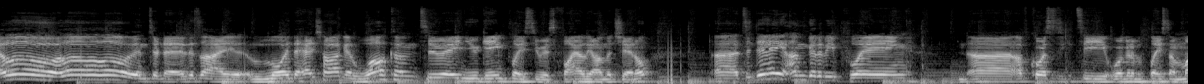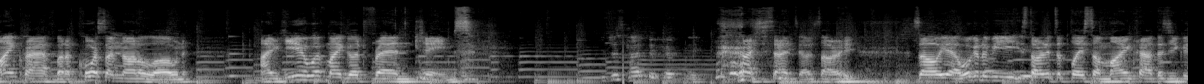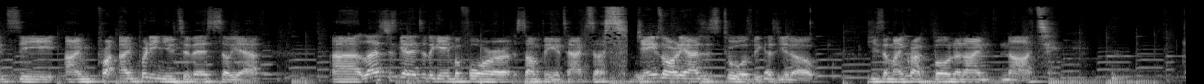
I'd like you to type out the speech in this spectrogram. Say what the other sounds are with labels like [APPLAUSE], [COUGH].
Hello, hello, hello, Internet. It is I, Lloyd the Hedgehog, and welcome to a new gameplay series finally on the channel. Uh, today I'm gonna be playing, uh, of course, as you can see, we're gonna be playing some Minecraft, but of course I'm not alone. I'm here with my good friend, James. You just had to hit me. [LAUGHS] I just had to, I'm sorry. So yeah, we're gonna be starting to play some Minecraft, as you can see. I'm, pr I'm pretty new to this, so yeah. Uh, let's just get into the game before something attacks us. James already has his tools because, you know, he's a Minecraft bone and I'm not.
